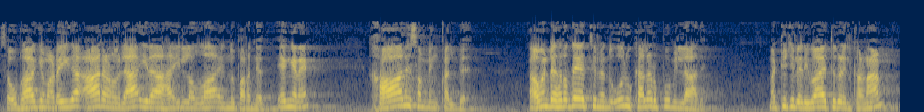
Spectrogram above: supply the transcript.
സൗഭാഗ്യം അടയുക ആരാണോ ലാ ഇലാഹ ഇല്ലല്ലാ എന്ന് പറഞ്ഞത്? എങ്ങനെ? ഖാലിസൻ മിൻ ഖൽബിഹി. അവന്റെ ഹൃദയത്തിൽ നിന്ന് ഒരു കലർപ്പുമില്ലാതെ. മറ്റു ചില റിവായത്തുകളിൽ കാണാം.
